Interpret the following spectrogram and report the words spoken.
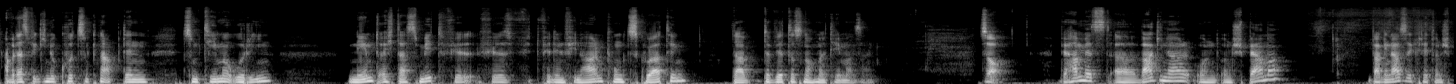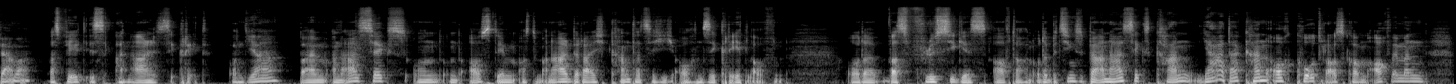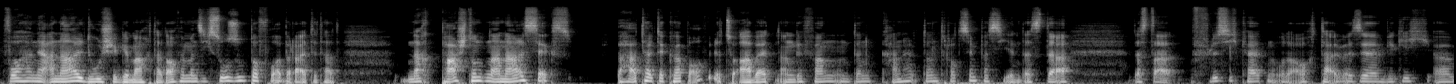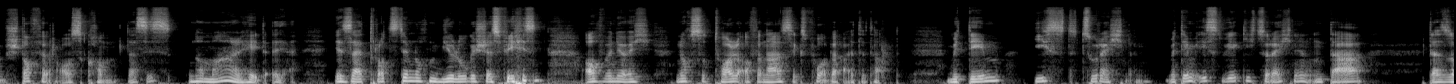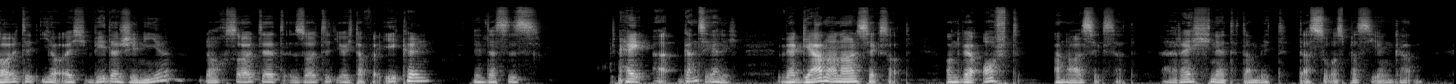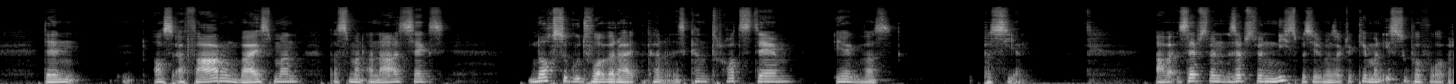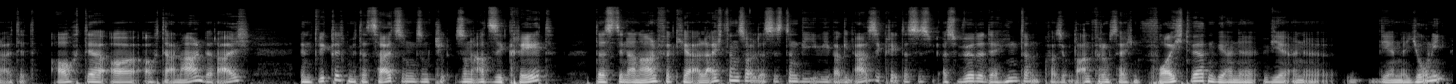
Aber das wirklich nur kurz und knapp, denn zum Thema Urin, nehmt euch das mit für, für, für den finalen Punkt Squirting. Da, da wird das nochmal Thema sein. So, wir haben jetzt äh, Vaginal und, und Sperma. Vaginalsekret und Sperma. Was fehlt, ist Analsekret. Und ja, beim Analsex und, und aus dem, aus dem Analbereich kann tatsächlich auch ein Sekret laufen. Oder was Flüssiges auftauchen. Oder beziehungsweise bei Analsex kann, ja, da kann auch Kot rauskommen. Auch wenn man vorher eine Analdusche gemacht hat. Auch wenn man sich so super vorbereitet hat. Nach paar Stunden Analsex hat halt der Körper auch wieder zu arbeiten angefangen und dann kann halt dann trotzdem passieren, dass da dass da Flüssigkeiten oder auch teilweise wirklich äh, Stoffe rauskommen. Das ist normal. Hey, äh, ihr seid trotzdem noch ein biologisches Wesen, auch wenn ihr euch noch so toll auf Analsex vorbereitet habt. Mit dem ist zu rechnen. Mit dem ist wirklich zu rechnen und da, da solltet ihr euch weder genieren, noch solltet, solltet ihr euch davor ekeln, denn das ist, hey, äh, ganz ehrlich, wer gerne Analsex hat und wer oft Analsex hat, rechnet damit, dass sowas passieren kann. Denn aus Erfahrung weiß man, dass man Analsex noch so gut vorbereiten kann und es kann trotzdem irgendwas passieren. Aber selbst wenn, selbst wenn nichts passiert, man sagt, okay, man ist super vorbereitet, auch der, auch der Analbereich entwickelt mit der Zeit so, so, so eine Art Sekret, das den Analverkehr erleichtern soll. Das ist dann wie, wie Vaginalsekret. Das ist, als würde der Hintern quasi unter Anführungszeichen feucht werden, wie eine, wie eine, wie eine Joni.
